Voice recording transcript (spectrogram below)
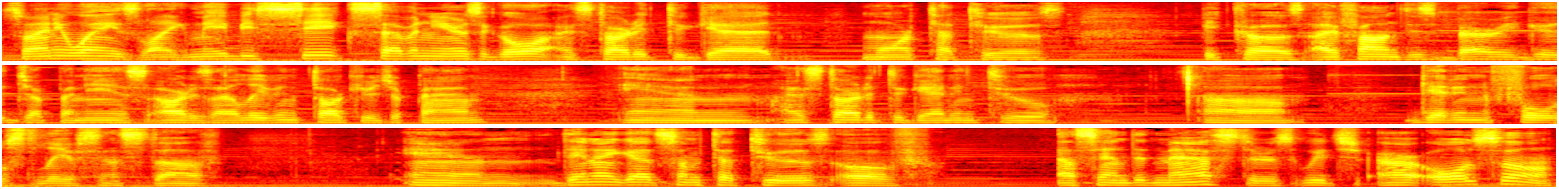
So, anyways, like maybe six, seven years ago, I started to get more tattoos because I found this very good Japanese artist. I live in Tokyo, Japan, and I started to get into uh, getting full sleeves and stuff. And then I got some tattoos of Ascended Masters, which are also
